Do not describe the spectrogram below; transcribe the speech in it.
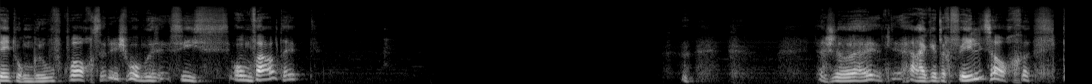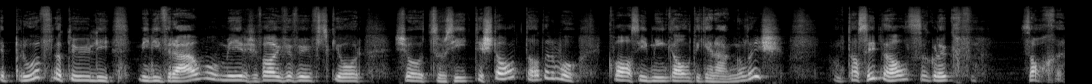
dort, wo man aufgewachsen ist, wo man sein Umfeld hat. Das sind eigentlich viele Sachen. Der Beruf natürlich, meine Frau, die mir 55 Jahre schon zur Seite steht, oder? wo quasi mein galtiger Engel ist. Und das sind alles so Glückssachen.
